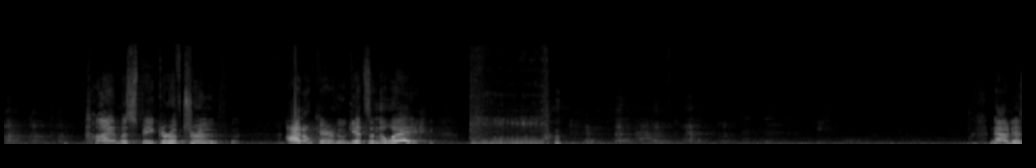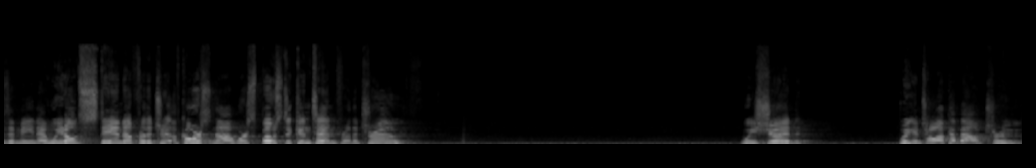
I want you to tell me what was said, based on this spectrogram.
I am a speaker of truth. I don't care who gets in the way. Now, does it mean that we don't stand up for the truth? Of course not. We're supposed to contend for the truth. We should, we can talk about truth.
